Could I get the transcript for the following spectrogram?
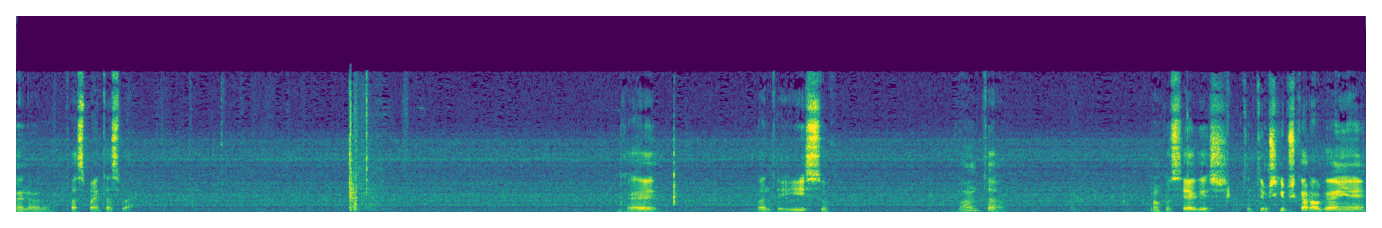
Ah, não, não. Está-se bem, está-se bem. Ok. Levanta isso. Levanta. Não consegues? Então temos que ir buscar alguém, é?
